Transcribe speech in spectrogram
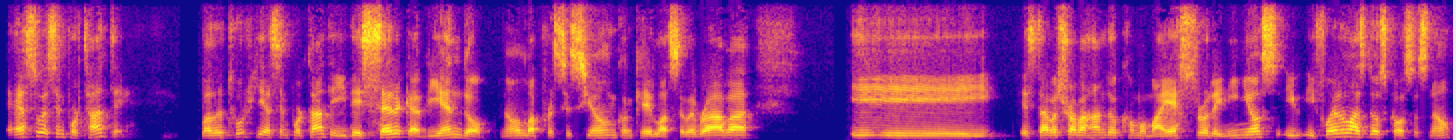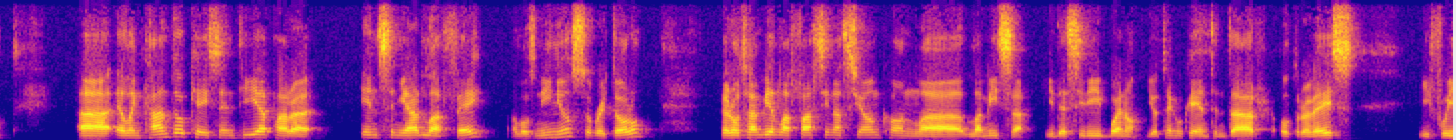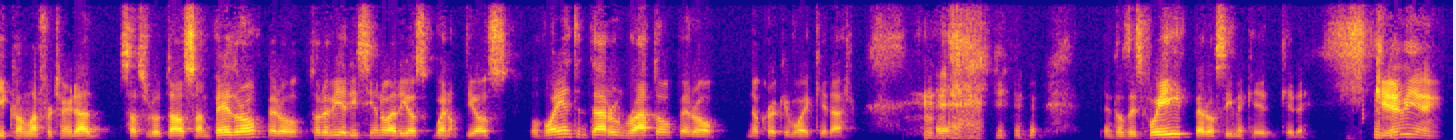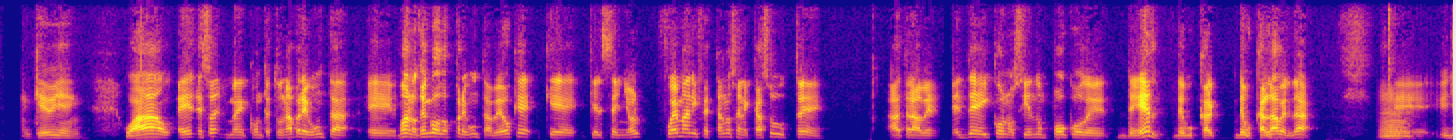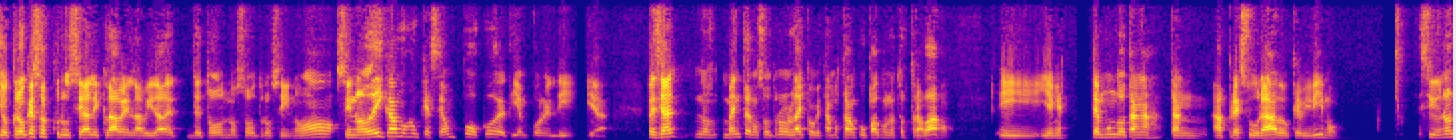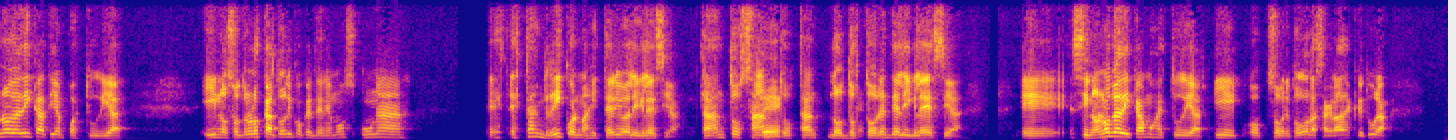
eso es importante. La liturgia es importante y de cerca viendo ¿no? la precisión con que la celebraba y estaba trabajando como maestro de niños y, fueron las dos cosas, ¿no? Ah, el encanto que sentía para enseñar la fe a los niños, sobre todo, pero también la fascinación con la, la misa y decidí, bueno, yo tengo que intentar otra vez y fui con la fraternidad sacerdotal San Pedro, pero todavía diciendo a Dios, bueno, Dios, lo voy a intentar un rato, pero no creo que voy a quedar. Entonces fui, pero sí me quedé. Qué bien, qué bien. Wow, eh, eso me contestó una pregunta. Eh, bueno, tengo dos preguntas. Veo que, que, que, el Señor fue manifestándose en el caso de usted a través de ir conociendo un poco de, de Él, de buscar, de buscar la verdad. Mm. Eh, yo creo que eso es crucial y clave en la vida de, todos nosotros. Si no, si no dedicamos, aunque sea un poco de tiempo en el día, especialmente nosotros los laicos que estamos tan ocupados con nuestros trabajos y, en este mundo tan, tan apresurado que vivimos, si uno no dedica tiempo a estudiar, y nosotros los católicos que tenemos una... Es, tan rico el magisterio de la iglesia, tantos santos, los doctores de la iglesia, eh, si no nos dedicamos a estudiar, y sobre todo la Sagrada Escritura,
